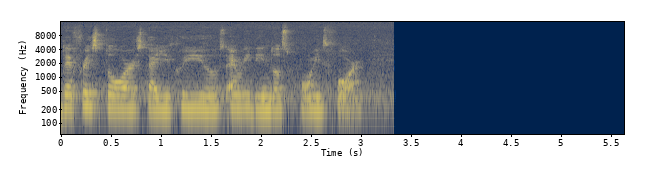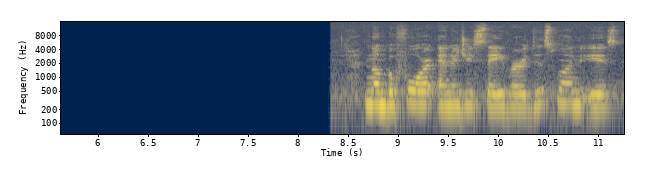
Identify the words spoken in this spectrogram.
different stores that you could use and redeem those points for. Number four, energy saver. This one is,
